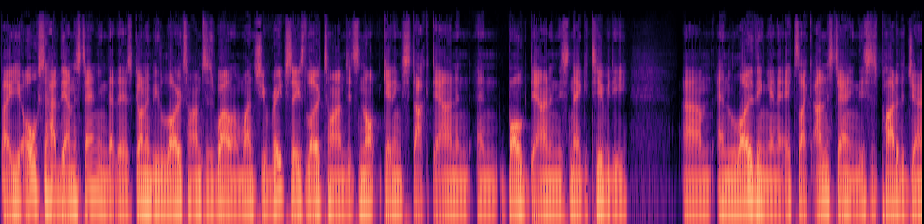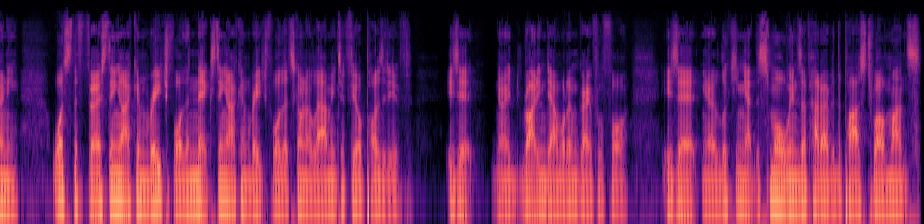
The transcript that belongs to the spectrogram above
but you also have the understanding that there's going to be low times as well. And once you reach these low times, it's not getting stuck down and, and bogged down in this negativity. um, and loathing in it. It's like understanding this is part of the journey. What's the first thing I can reach for? The next thing I can reach for that's going to allow me to feel positive? Is it you know writing down what I'm grateful for? Is it you know looking at the small wins I've had over the past 12 months?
